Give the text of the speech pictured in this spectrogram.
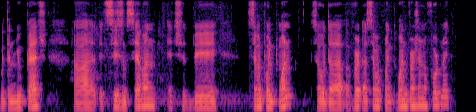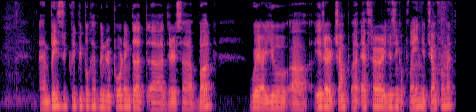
with the new patch. Uh, it's season 7, it should be 7.1, so the ver 7.1 version of Fortnite. And basically people have been reporting that uh, there is a bug where you uh, either jump uh, after using a plane you jump from it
